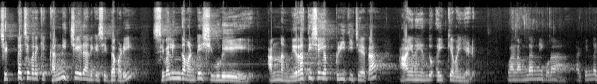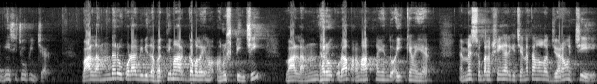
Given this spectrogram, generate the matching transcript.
చిట్ట చివరికి కన్నిచ్చేయడానికి సిద్ధపడి శివలింగం అంటే శివుడే అన్న నిరతిశయ ప్రీతి చేత ఆయన ఎందు ఐక్యమయ్యాడు. వాళ్ళందరినీ కూడా ఆ కింద గీసి చూపించారు. వాళ్ళందరూ కూడా వివిధ భక్తి మార్గములను అనుష్ఠించి వాళ్ళందరూ కూడా పరమాత్మ ఎందు ఐక్యమయ్యారు. ఎంఎస్ సుబ్బలక్ష్మి గారికి చిన్నతనంలో జ్వరం వచ్చి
